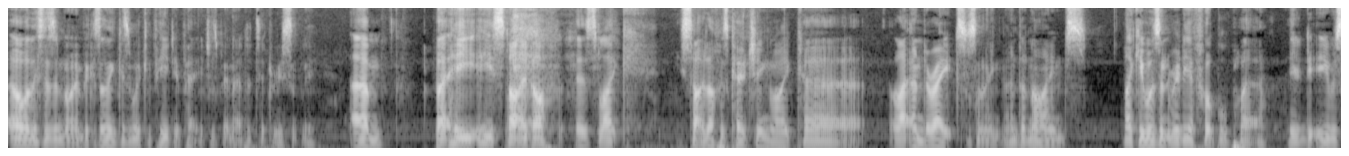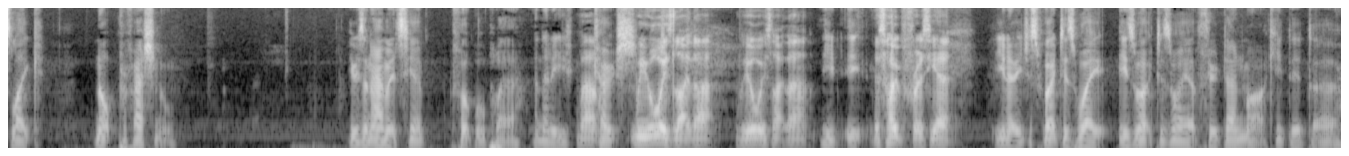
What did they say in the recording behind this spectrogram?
Oh, this is annoying because I think his Wikipedia page has been edited recently. Um, but he he started off as like he started off as coaching like uh like under eights or something, under nines. Like he wasn't really a football player. He he was like not professional. He was an amateur football player, and then he Well, coached. we always like that. We always like that. he, he There's hope for us yet. you know he just worked his way. He's worked his way up through Denmark. He did uh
